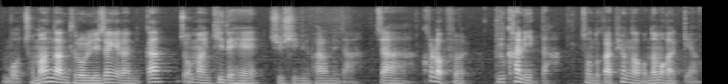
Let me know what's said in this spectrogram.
뭐 조만간 들어올 예정이라니까 좀만 기대해 주시길 바랍니다. 자 컬러풀. 불칸이 있다. 정도까지 평가하고 넘어갈게요.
